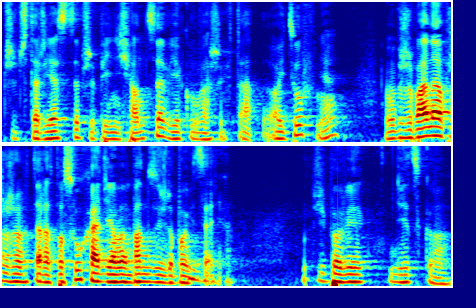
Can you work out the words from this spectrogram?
Przy 40, przy 50 wieku waszych ojców, nie? No, proszę pana, proszę teraz posłuchać, ja mam panu coś do powiedzenia. Ci powie, dziecko,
